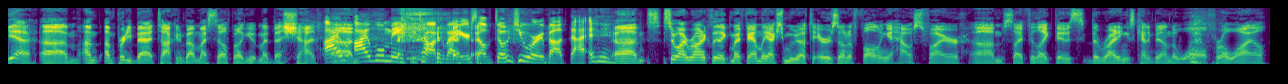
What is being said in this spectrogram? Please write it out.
Yeah, um, I'm I'm pretty bad talking about myself, but I'll give it my best shot. I, Um, I will make you talk about yourself. Don't you worry about that. um, so ironically, like my family actually moved out to Arizona following a house fire. Um, so I feel like those the writing has kind of been on the wall for a while.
